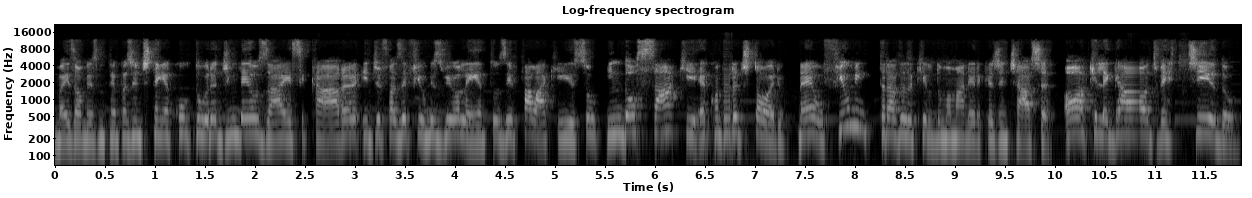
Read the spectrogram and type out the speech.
mas ao mesmo tempo a gente tem a cultura de endeusar esse cara e de fazer filmes violentos e falar que isso endossar que é contraditório, né? O filme trata daquilo de uma maneira que a gente acha, ó, oh, que legal, divertido.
